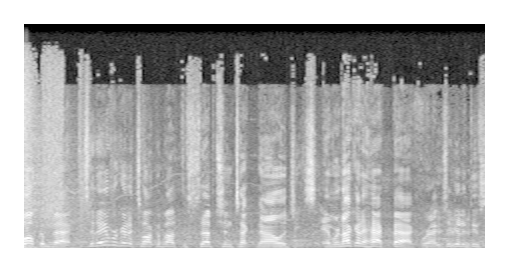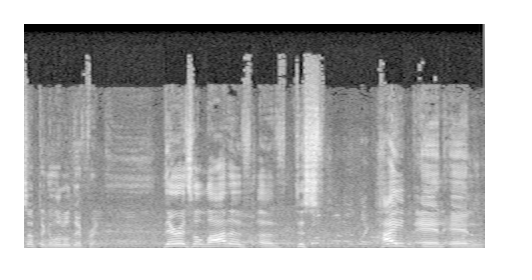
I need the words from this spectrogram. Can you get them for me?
Welcome back. Today we're going to talk about deception technologies, and we're not going to hack back. We're actually going to do something a little different. There is a lot of, of this hype and, and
